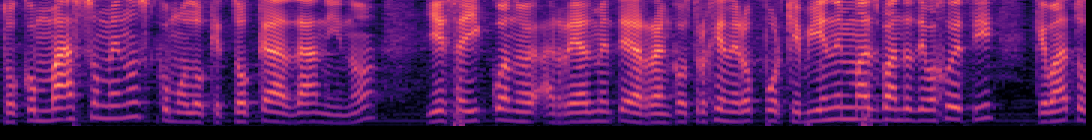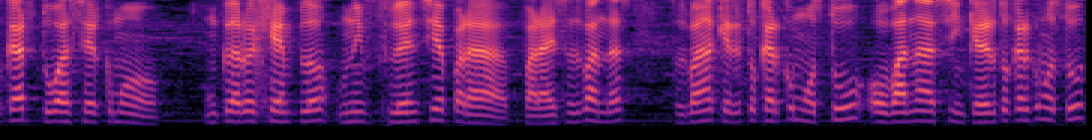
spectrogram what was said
toco más o menos como lo que toca Dani, ¿no? Y es ahí cuando realmente arranca otro género, porque vienen más bandas debajo de ti que van a tocar, tú vas a ser como un claro ejemplo, una influencia para, para esas bandas, pues van a querer tocar como tú o van a sin querer tocar como tú,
